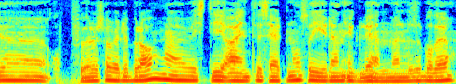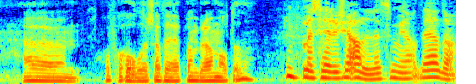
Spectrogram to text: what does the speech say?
eh, oppfører seg veldig bra. Hvis de er interessert i noe, så gir de en hyggelig henvendelse på det. og forholder seg til det på en bra måte. Da. Men så er det ikke alle som gjør det, da.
